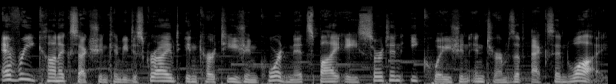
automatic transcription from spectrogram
Every conic section can be described in Cartesian coordinates by a certain equation in terms of x and y.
